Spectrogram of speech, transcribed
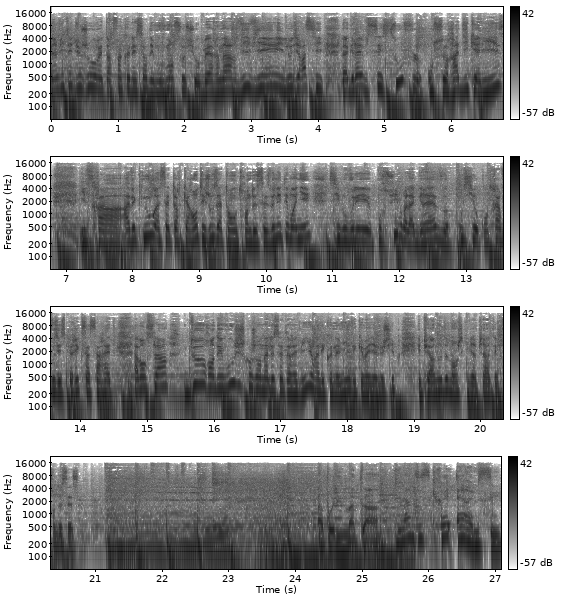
L'invité du jour est un fin connaisseur des mouvements sociaux, Bernard Vivier. Il nous dira si la grève s'essouffle ou se radicalise. Il sera avec nous à 7h40 et je vous attends au 32-16. Venez témoigner si vous voulez poursuivre la grève ou si au contraire vous espérez que ça s'arrête. Avant cela, deux rendez-vous jusqu'au journal de 7h30. Il y aura l'économie avec Emmanuel Le Chypre et puis Arnaud Demange qui vient pirater le 32-16. Apolline Matin. L'indiscret RMC.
